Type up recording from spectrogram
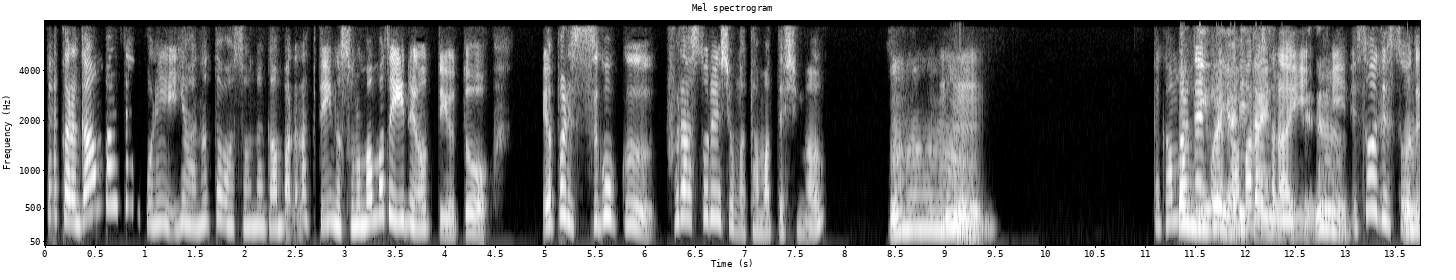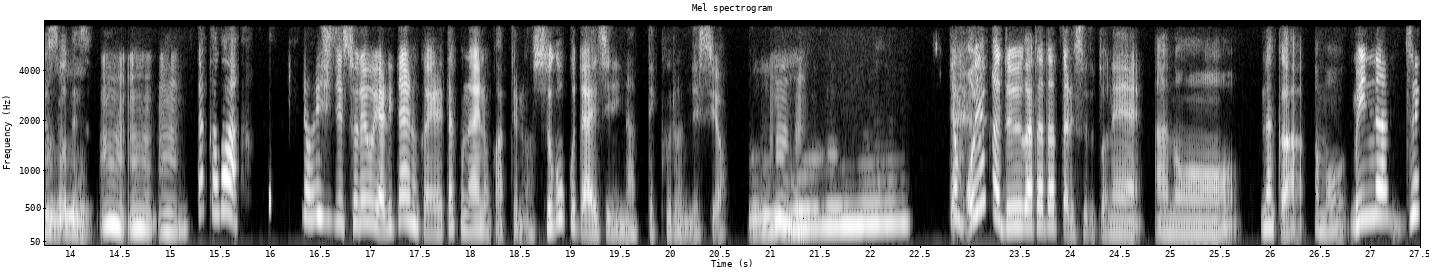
だから頑張りたい子に、いや、あなたはそんな頑張らなくていいの、そのままでいいのよって言うと、やっぱりすごくフラストレーションが溜まってしまう。うん。うん。頑張りたい子に頑張らせたらいい。いいいそうです、そうです、そうでうんす。うん、うん、うん。だから、の意思でそれをやりたいのかやりたくないのかっていうのがすごく大事になってくるんですよ。うん。でも、親がドゥ型だったりするとね、あのーなんか、もう、みんな全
